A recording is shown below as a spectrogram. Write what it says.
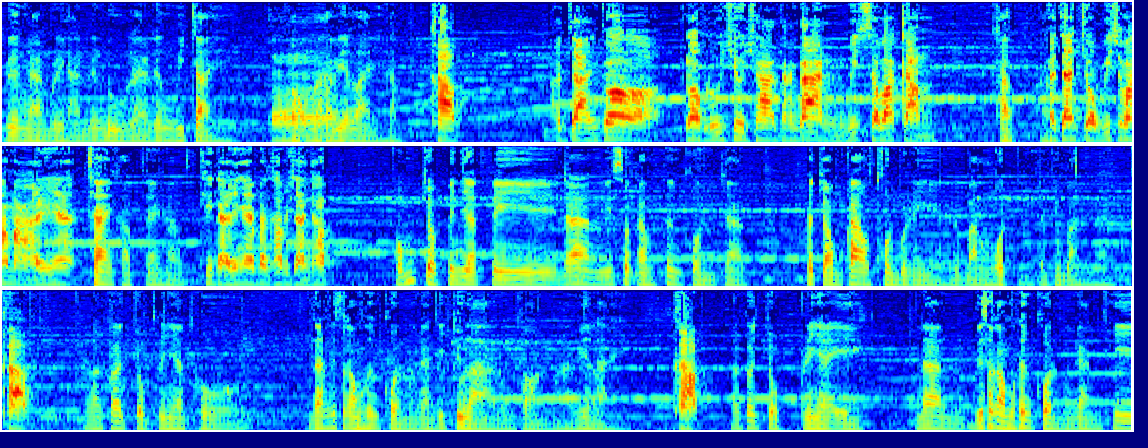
เรื่องงานบริหารเรื่องดูแลเรื่องวิจัยอ๋อ ของมหาวิทยาลัยครับครับ อาจารย์ก็รอบรู้เชี่ยวชาญทางด้านวิศวกรรม ครับคอารับจารย์จบวิศวะมาเลยฮะใช่ครับใช่ครับ ที่ไหนยังไงบ้างครับอาจารย์ครับ ผมจบปริญญาตรีด้านวิศวกรรมเครื่องกลจากพ ระจอมเกล้าธนบุรีหรือบางมดปัจจุบันนะครับ แล้วก็จบปริญญาโทด้านวิศวกรรมเครื่องกลเหมือนกันที่จุฬาลงกรณ์มหาวิทยาลัยครับ แล้วก็จบปริญญาเอกด้านวิศวกรรมเครื่องกลเหมือนกันที่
